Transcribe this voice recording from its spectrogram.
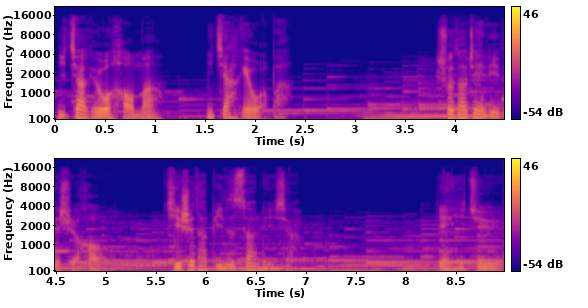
你嫁给我好吗？你嫁给我吧。”说到这里的时候，其实他鼻子酸了一下，连一句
